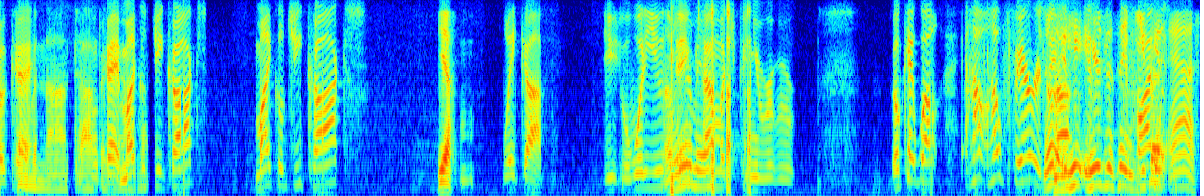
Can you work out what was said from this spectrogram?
Okay. kind of a non-topic. Okay, Michael G. Cox. Michael G. Cox, Yeah. wake up. Do you, what do you I'm think? man. how much can you? Re- re- okay, well, how how fair is No, it? he- If- here's the thing: you I can was- ask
